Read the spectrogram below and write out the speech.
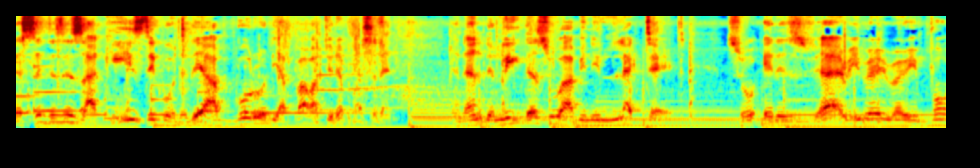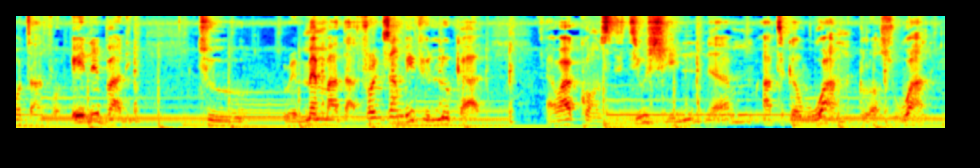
the citizens are key stakeholders. They have borrowed their power to the president. And then the leaders who have been elected. So it is very, very, very important for anybody to remember that. For example, if you look at our constitution, um, Article 1, Clause 1,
